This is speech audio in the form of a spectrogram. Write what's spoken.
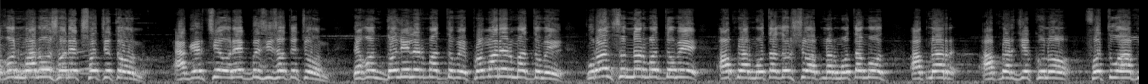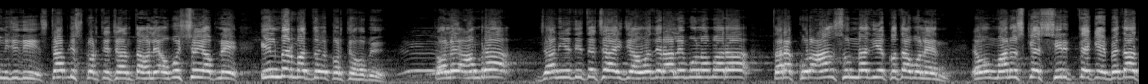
এখন মানুষ অনেক সচেতন। আগের চেয়ে অনেক বেশি সচেতন। এখন দলিলের মাধ্যমে, প্রমাণের মাধ্যমে, কোরআন, সুন্নার মাধ্যমে আপনার মতাদর্শ, আপনার মতামত, আপনার আপনার যে কোনো ফতুয়া আপনি যদি স্টাবলিশ করতে চান, তাহলে অবশ্যই আপনি ইলমের মাধ্যমে করতে হবে। তাহলে আমরা জানিয়ে দিতে চাই যে আমাদের আলেমুলামারা তারা কোরআন, সুন্না দিয়ে কথা বলেন এবং মানুষকে শির্ক থেকে, বেদাত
